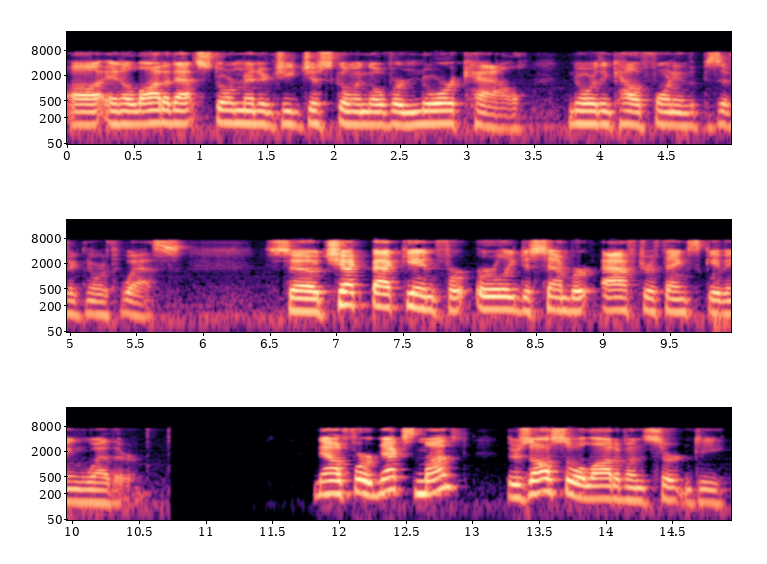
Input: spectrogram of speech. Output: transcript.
Uh, and a lot of that storm energy just going over NorCal, Northern California, and the Pacific Northwest. So check back in for early December after Thanksgiving weather. Now, for next month, there's also a lot of uncertainty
